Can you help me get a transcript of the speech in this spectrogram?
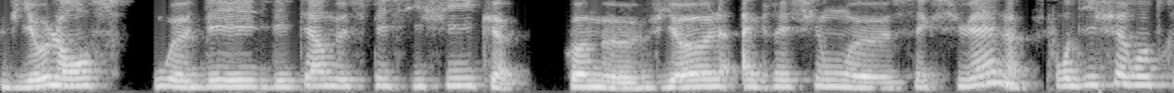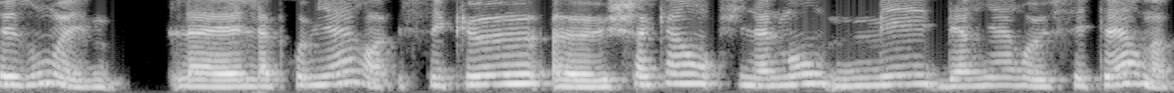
violence ou euh, des, des termes spécifiques comme euh, viol, agression sexuelle, pour différentes raisons. La, première, c'est que chacun finalement met derrière ces termes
